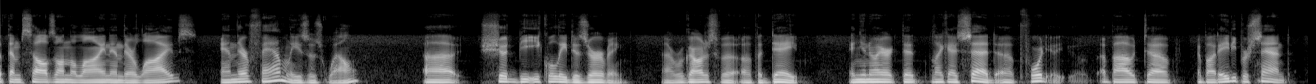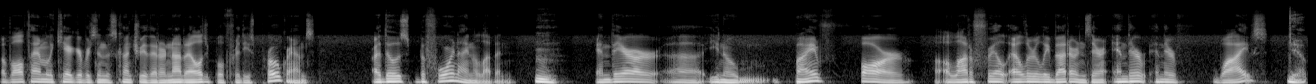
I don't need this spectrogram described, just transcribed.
put themselves on the line in their lives and their families as well, uh, should be equally deserving, uh, regardless of a, of a, date. And you know, Eric, that like I said, uh, 40, about uh, about 80% of all family caregivers in this country that are not eligible for these programs are those before 9/11, hmm. and there are, uh, you know, by far a lot of frail elderly veterans there, and their and their wives yep.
